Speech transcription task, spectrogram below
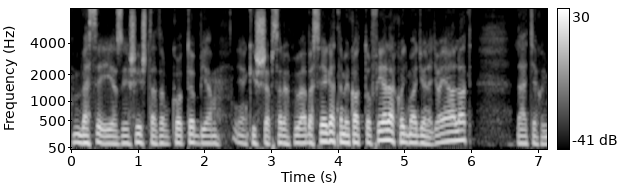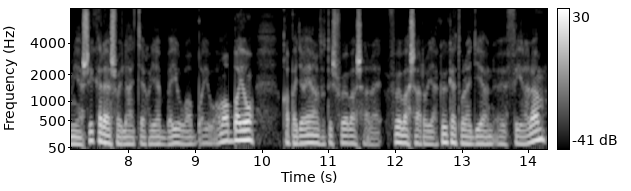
veszélyérzés is, tehát amikor több ilyen, ilyen kisebb szereplővel beszélgetnem, ők attól félek, hogy majd jön egy ajánlat, látják, hogy milyen sikeres, vagy látják, hogy ebbe jó, abba jó, amabba jó, kap egy ajánlatot, és fölvásárolják őket, van egy ilyen félelem.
